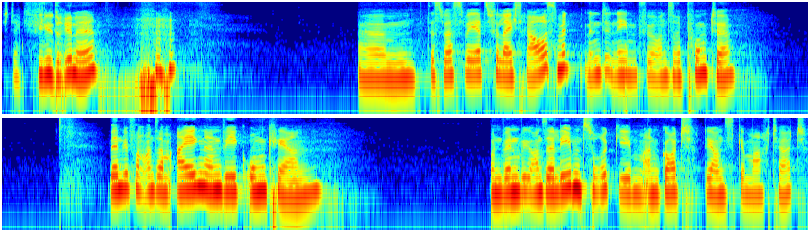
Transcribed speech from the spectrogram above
Steckt viel drinne. Ähm, das, was wir jetzt vielleicht raus mitnehmen für unsere Punkte, wenn wir von unserem eigenen Weg umkehren und wenn wir unser Leben zurückgeben an Gott, der uns gemacht hat,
